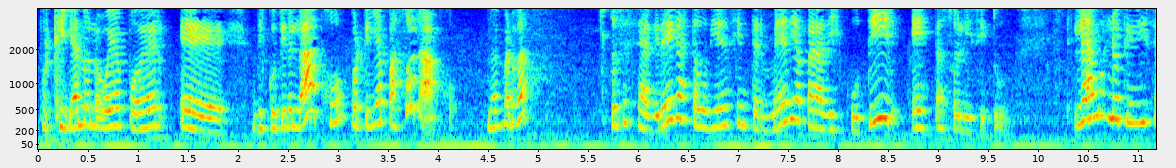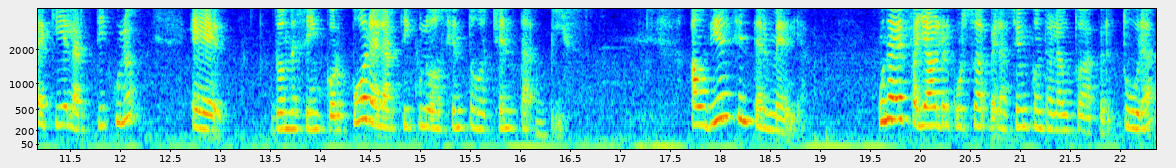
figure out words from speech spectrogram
Porque ya no lo voy a poder eh, discutir en la APJO porque ya pasó la APJO, ¿no es verdad? Entonces se agrega esta audiencia intermedia para discutir esta solicitud. Leamos lo que dice aquí el artículo, eh, donde se incorpora el artículo 280 bis. Audiencia intermedia. Una vez fallado el recurso de apelación contra el auto de apertura,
